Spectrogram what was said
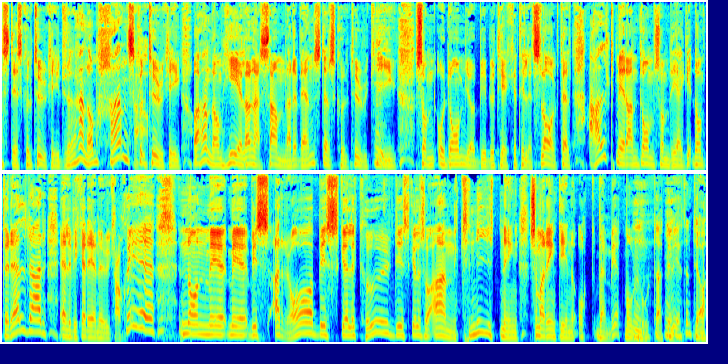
SDs kulturkrig utan det handlar om hans ja. kulturkrig och det handlar om hela den här samlade vänsterns kulturkrig mm. som, och de gör biblioteket till ett slagfält. Allt medan de som reagerar, de föräldrar eller vilka det är nu, kanske är någon med, med viss arabisk eller kurdisk eller så anknytning som har ringt in och vem vet mordhotat, mm. det vet inte jag.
